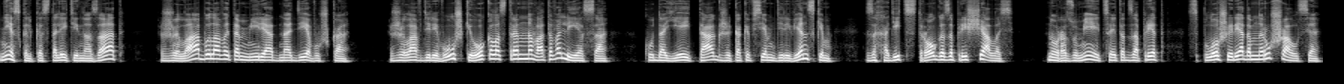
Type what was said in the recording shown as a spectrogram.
несколько столетий назад, жила-была в этом мире одна девушка. Жила в деревушке около странноватого леса, куда ей так же, как и всем деревенским, заходить строго запрещалось. Но, разумеется, этот запрет сплошь и рядом нарушался.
